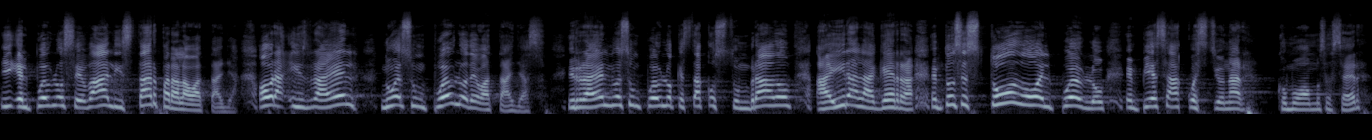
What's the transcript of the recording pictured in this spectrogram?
y el pueblo se va a alistar para la batalla. Ahora, Israel no es un pueblo de batallas. Israel no es un pueblo que está acostumbrado a ir a la guerra. Entonces todo el pueblo empieza a cuestionar, ¿cómo vamos a hacer?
